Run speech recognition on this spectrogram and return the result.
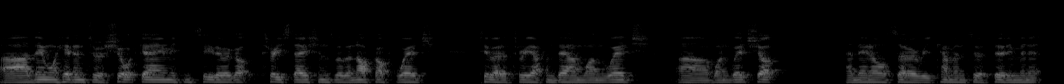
Uh, then we'll head into a short game. You can see that we've got three stations with a knockoff wedge, two out of three up and down, one wedge, uh, one wedge shot. And then also we come into a 30 minute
